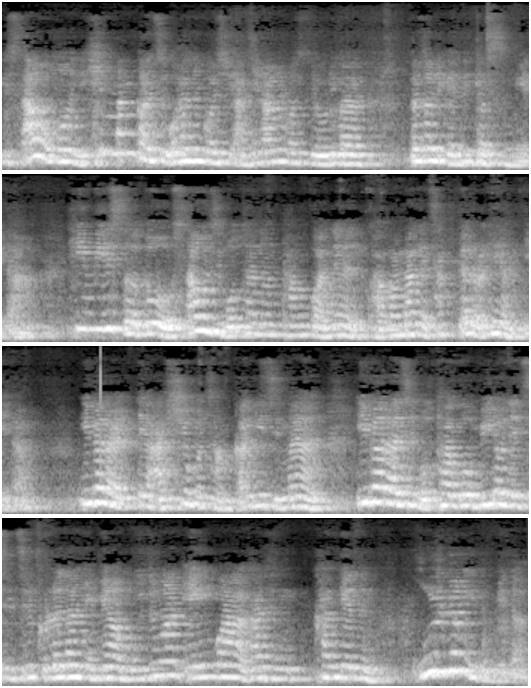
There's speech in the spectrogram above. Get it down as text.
이 싸움은 힘만 가지고 하는 것이 아니라는 것을 우리가 뼈저리게 느꼈습니다. 힘이 있어도 싸우지 못하는 당과는 과감하게 작별을 해야 합니다. 이별할 때 아쉬움은 잠깐이지만 이별하지 못하고 미련에 질질 끌려다니며 무중한 애인과 가진 관계는 골병이 됩니다.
